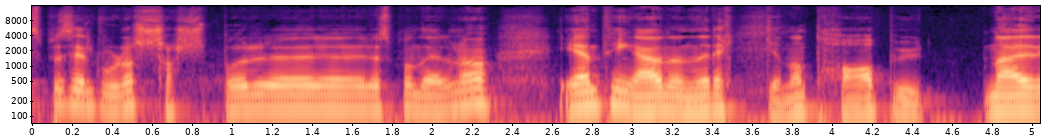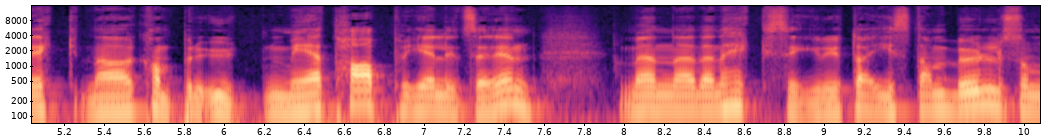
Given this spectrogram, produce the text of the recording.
spesielt hvordan Sarpsborg eh, responderer nå. Én ting er jo denne rekken av ut, Nei, rekken av kamper uten, med tap i Eliteserien. Men uh, den heksegryta i Istanbul, som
